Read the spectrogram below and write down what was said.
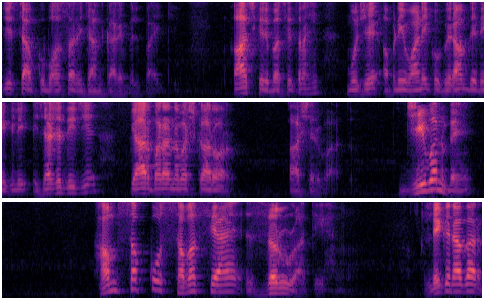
जिससे आपको बहुत सारी जानकारी मिल पाएगी। आज के लिए बस इतना ही। मुझे अपनी वाणी को विराम देने के लिए इजाज़त दीजिए। प्यार भरा नमस्कार और आशीर्वाद। जीवन में हम सबको समस्याएँ ज़रूर आती हैं। लेकिन अगर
